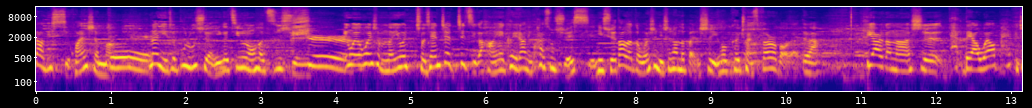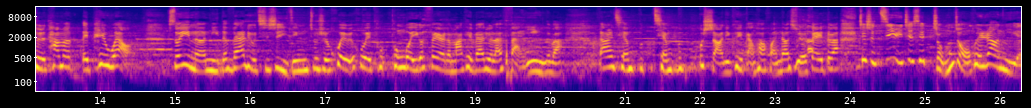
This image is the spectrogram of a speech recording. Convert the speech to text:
到底喜欢什么，对，那你就不如选一个金融和咨询，是，因为为什么呢？因为首先这这几个行业可以让你快速学习，你学到的总归是你身上的本事，以后可以 transferable 的，对吧？第二个呢是 they are well pay，就是他们 they pay well，所以呢你的 value 其实已经就是会会通通过一个 fair 的 market value 来反映，对吧？当然钱不钱不不少，你可以赶快还掉学费，对吧？就是基于这些种种，会让你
